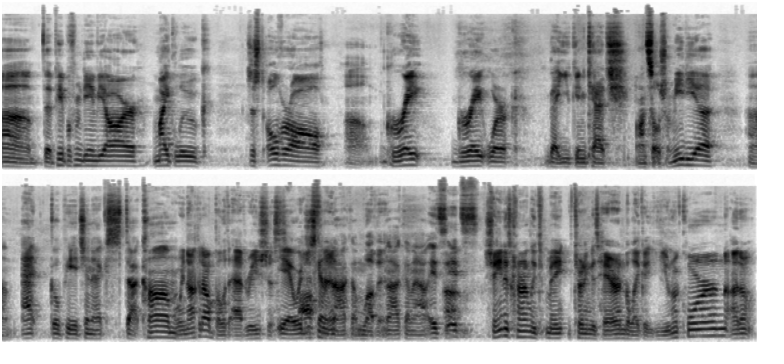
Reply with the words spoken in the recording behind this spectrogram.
um, the people from DNVR, Mike Luke, just overall um, great, great work that you can catch on social media um, at gophnx.com. Are we knocking out both ad reads? Just yeah, we're just gonna knock them, Love it. knock them out. It's Um, it's Shane is currently t- ma- turning his hair into like a unicorn. I don't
